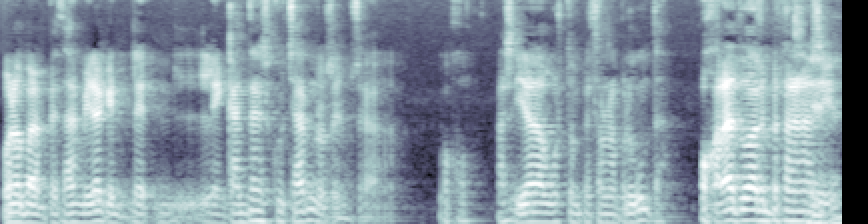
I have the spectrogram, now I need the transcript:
Bueno, para empezar, mira que le, le encantan escucharnos, ¿eh? O sea, ojo, así ya da gusto empezar una pregunta. Ojalá todas empezaran así.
